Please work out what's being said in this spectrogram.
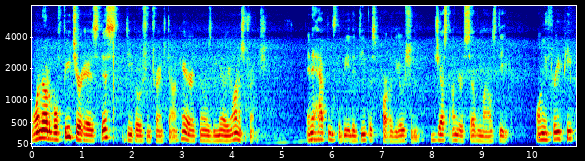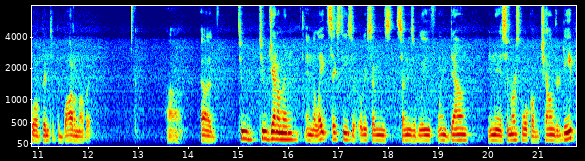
One notable feature is this deep ocean trench down here, known as the Marianas Trench. And it happens to be the deepest part of the ocean, just under 7 miles deep. Only three people have been to the bottom of it. Uh, uh, two, two gentlemen in the late 60s or early 70s, 70s, I believe, went down in a submersible called the Challenger Deep.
